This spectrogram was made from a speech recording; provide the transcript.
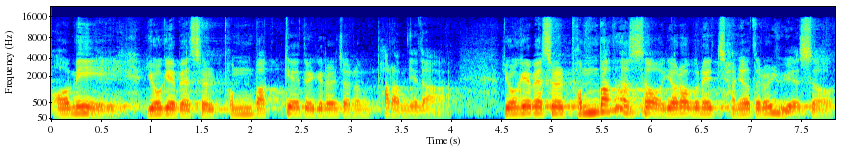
어미 요게벳을 본받게 되기를 저는 바랍니다. 요괴뱃을 본받아서 여러분의 자녀들을 위해서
